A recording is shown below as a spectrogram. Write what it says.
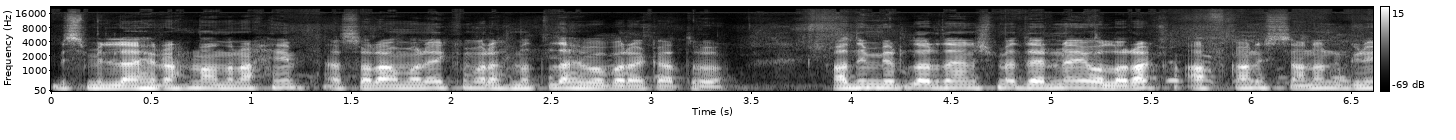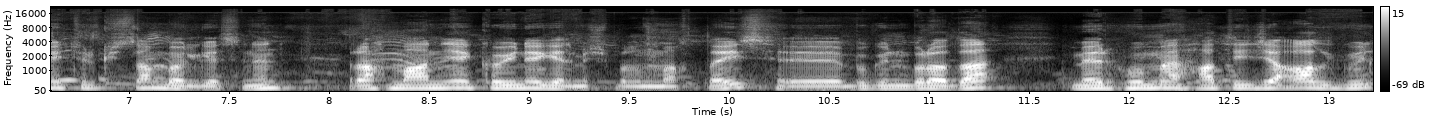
Bismillahirrahmanirrahim. Esselamu Aleyküm ve Rahmetullahi ve Berekatuhu. Kadim Yurtlar Dayanışma Derneği olarak Afganistan'ın Güney Türkistan bölgesinin Rahmaniye köyüne gelmiş bulunmaktayız. Ee, Bugün burada merhume Hatice Algül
